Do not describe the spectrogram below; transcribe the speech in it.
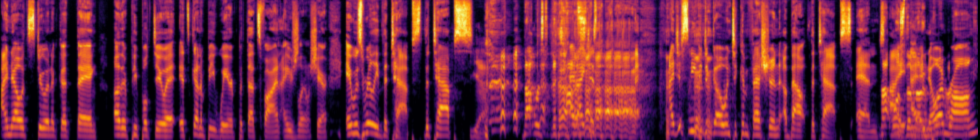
I know it's doing a good thing. Other people do it. It's going to be weird, but that's fine. I usually don't share. It was really the taps. The taps. Yeah. That was the And I taps. just, I, I just needed to go into confession about the taps, and That was I, the I low know point, I'm wrong.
